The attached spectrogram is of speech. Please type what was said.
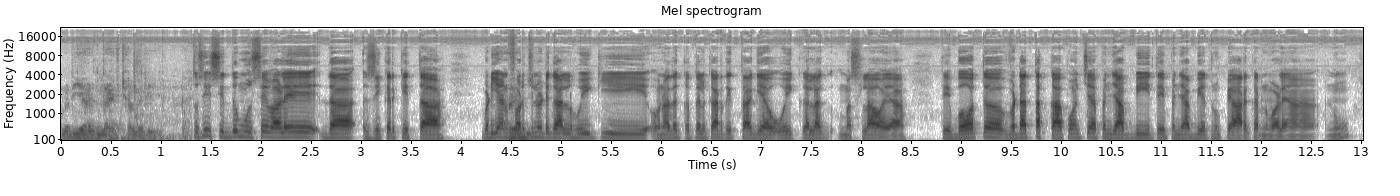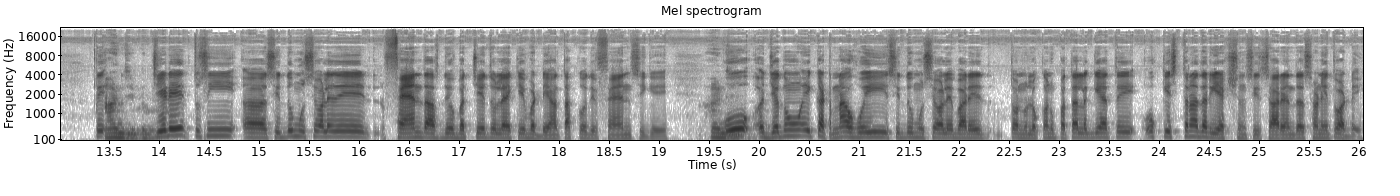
ਵਧੀਆ ਲਾਈਫ ਚੱਲ ਰਹੀ ਹੈ। ਤੁਸੀਂ ਸਿੱਧੂ ਮੂਸੇਵਾਲੇ ਦਾ ਜ਼ਿਕਰ ਕੀਤਾ ਬੜੀ ਅਨਫੋਰਚੂਨੇਟ ਗੱਲ ਹੋਈ ਕਿ ਉਹਨਾਂ ਦਾ ਕਤਲ ਕਰ ਦਿੱਤਾ ਗਿਆ ਉਹ ਇੱਕ ਅਲੱਗ ਮਸਲਾ ਹੋਇਆ ਤੇ ਬਹੁਤ ਵੱਡਾ ਧੱਕਾ ਪਹੁੰਚਿਆ ਪੰਜਾਬੀ ਤੇ ਪੰਜਾਬੀਅਤ ਨੂੰ ਪਿਆਰ ਕਰਨ ਵਾਲਿਆਂ ਨੂੰ। ਤੇ। ਜਿਹੜੇ ਤੁਸੀਂ ਸਿੱਧੂ ਮੂਸੇਵਾਲੇ ਦੇ ਫੈਨ ਦੱਸਦੇ ਹੋ ਬੱਚੇ ਤੋਂ ਲੈ ਕੇ ਵੱਡਿਆਂ ਤੱਕ ਉਹਦੇ ਫੈਨ ਸੀਗੇ। ਉਹ ਜਦੋਂ ਇਹ ਘਟਨਾ ਹੋਈ ਸਿੱਧੂ ਮੂਸੇਵਾਲੇ ਬਾਰੇ ਤੁਹਾਨੂੰ ਲੋਕਾਂ ਨੂੰ ਪਤਾ ਲੱਗਿਆ ਤੇ ਉਹ ਕਿਸ ਤਰ੍ਹਾਂ ਦਾ ਰਿਐਕਸ਼ਨ ਸੀ ਸਾਰਿਆਂ ਦਾ ਸਣੇ ਤੁਹਾਡੇ?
